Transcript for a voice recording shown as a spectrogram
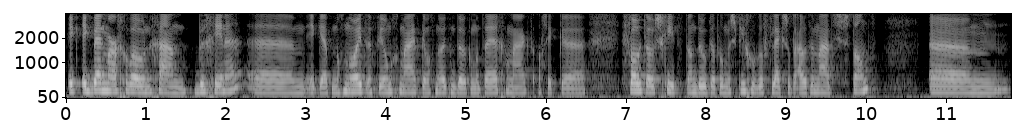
ik, ik ben maar gewoon gaan beginnen. Ehm, ik heb nog nooit een film gemaakt. Ik heb nog nooit een documentaire gemaakt. Als ik uh, foto's schiet, dan doe ik dat op mijn spiegelreflex op automatische stand. Um,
